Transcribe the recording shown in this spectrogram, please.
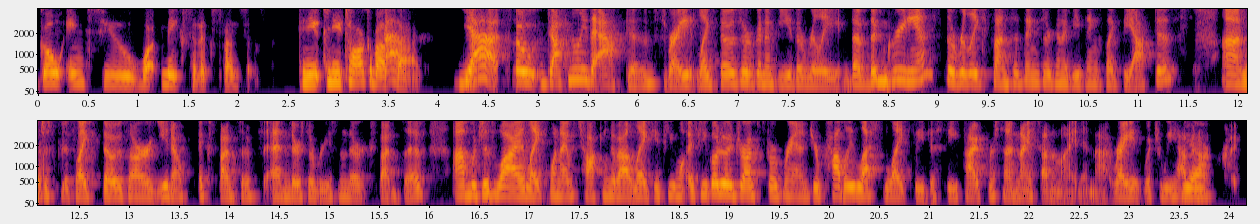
go into what makes it expensive can you can you talk about yeah. that yeah. yeah. so definitely the actives right like those are yeah. going to be the really the, the ingredients the really expensive things are going to be things like the actives um yeah. just because like those are you know expensive and there's a reason they're expensive um which is why like when i was talking about like if you want if you go to a drugstore brand you're probably less likely to see 5% niacinamide in that right which we have in our product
